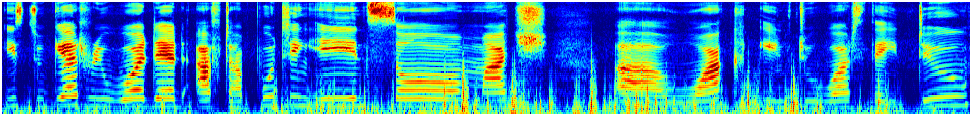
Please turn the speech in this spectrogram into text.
is to get rewarded after putting in so much uh, work into what they do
